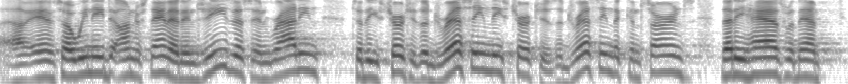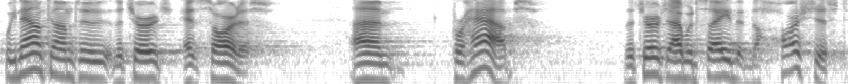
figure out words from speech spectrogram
uh, and so we need to understand that. And Jesus, in writing to these churches, addressing these churches, addressing the concerns that he has with them, we now come to the church at Sardis. Um, perhaps the church I would say that the harshest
